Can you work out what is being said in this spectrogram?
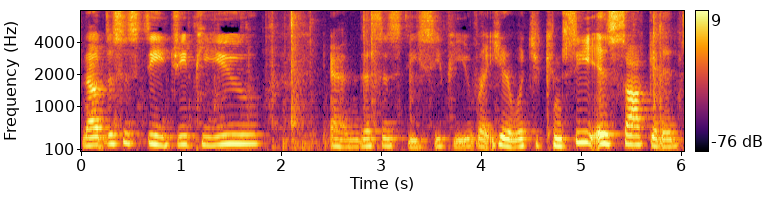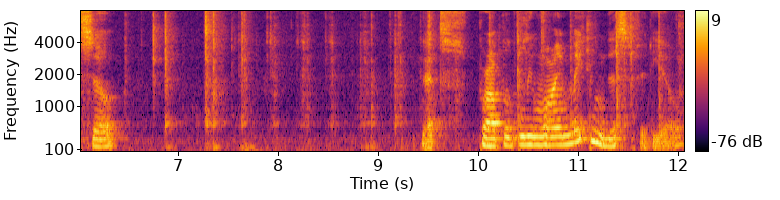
Now this is the GPU and this is the CPU right here, which you can see is socketed, so that's probably why I'm making this video.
